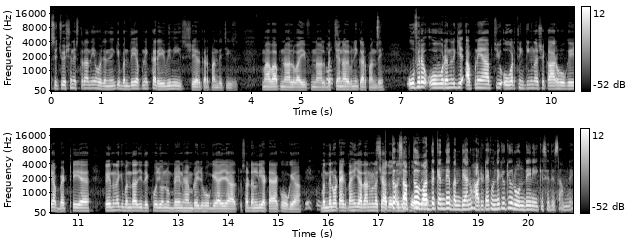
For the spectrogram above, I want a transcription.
ਸਿਚੁਏਸ਼ਨ ਇਸ ਤਰ੍ਹਾਂ ਦੀਆਂ ਹੋ ਜਾਂਦੀਆਂ ਕਿ ਬੰਦੇ ਆਪਣੇ ਘਰੇ ਵੀ ਨਹੀਂ ਸ਼ੇਅਰ ਕਰ ਪਾਉਂਦੇ ਚੀਜ਼। ਮਾਪੇ ਨਾਲ ਵਾਈਫ ਨਾਲ ਬੱਚਿਆਂ ਨਾਲ ਵੀ ਨਹੀਂ ਕਰ ਪਾਉਂਦੇ। ਉਹ ਫਿਰ ਉਹ ਰਹਿੰਦੇ ਕਿ ਆਪਣੇ ਆਪ 'ਚ ਹੀ ਓਵਰ ਥਿੰਕਿੰਗ ਦਾ ਸ਼ਿਕਾਰ ਹੋ ਗਏ ਜਾਂ ਬੈਠੇ ਐ ਕਈ ਉਹਨਾਂ ਦਾ ਕਿ ਬੰਦਾ ਜੀ ਦੇਖੋ ਜੀ ਉਹਨੂੰ ਬ੍ਰੇਨ ਹੈਮਰੇਜ ਹੋ ਗਿਆ ਜਾਂ ਸਡਨਲੀ ਅਟੈਕ ਹੋ ਗਿਆ। ਬੰਦੇ ਨੂੰ ਅਟੈਕ ਤਾਂ ਹੀ ਜ਼ਿਆਦਾ ਮਤਲਬ ਸ਼ਾਇਦ ਉਹ ਸਭ ਤੋਂ ਵੱਧ ਕਹਿੰਦੇ ਬੰਦਿਆਂ ਨੂੰ ਹਾਰਟ ਅਟੈਕ ਹੁੰਦਾ ਕਿਉਂਕਿ ਉਹ ਰੋਂਦੇ ਨਹੀਂ ਕਿਸੇ ਦੇ ਸਾਹਮਣੇ।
